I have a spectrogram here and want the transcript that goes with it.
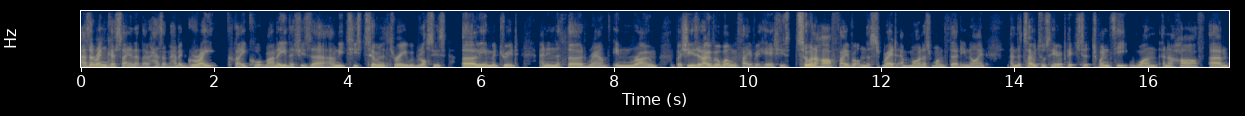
Azarenka saying that though hasn't had a great clay court run either. She's uh, only she's two and three with losses early in Madrid and in the third round in Rome. But she's an overwhelming favourite here. She's two and a half favourite on the spread at minus one thirty nine, and the totals here are pitched at twenty one and a half. Um,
